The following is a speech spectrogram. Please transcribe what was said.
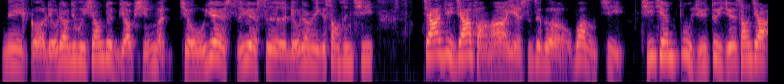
那个流量就会相对比较平稳。九月、十月是流量的一个上升期，家具家纺啊也是这个旺季。提前布局对决商家，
